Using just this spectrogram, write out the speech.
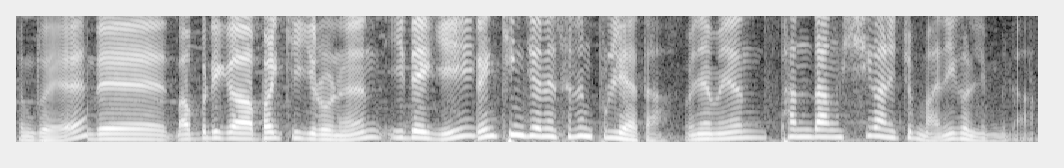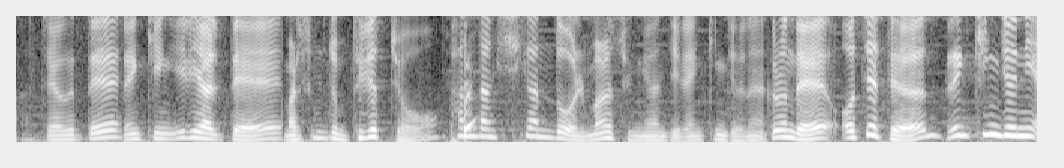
정도에. 근데 마블이가 밝히기로는 이 덱이 랭킹전에서는 불리하다. 왜냐면 판당 시간이 좀 많이 걸립니다. 제가 그때 랭킹 1위 할 때 말씀 좀 드렸죠. 판당 시간 도 얼마나 중요한지 랭킹전은. 그런데 어쨌든 랭킹전이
